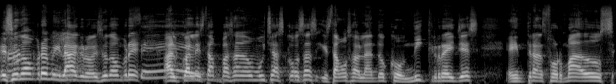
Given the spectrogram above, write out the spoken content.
es un hombre milagro, es un hombre al cual están pasando muchas cosas y estamos hablando con Nick Reyes en Transformados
